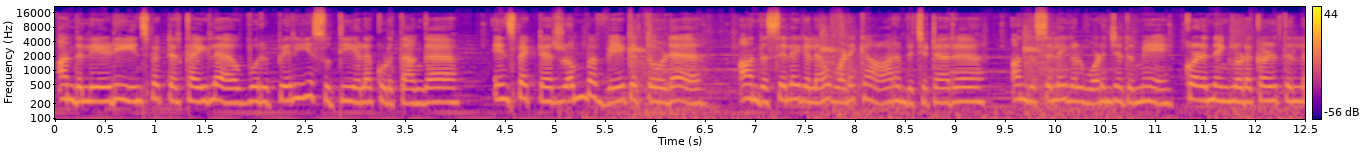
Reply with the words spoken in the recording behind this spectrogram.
அந்த லேடி இன்ஸ்பெக்டர் கையில ஒரு பெரிய சுத்தியலை கொடுத்தாங்க. இன்ஸ்பெக்டர் ரொம்ப வேகத்தோட அந்த சிலைகளை உடைக்க ஆரம்பிச்சிட்டாரு. அந்த சிலைகள் உடைஞ்சதுமே குழந்தைங்களோட கழுத்துல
